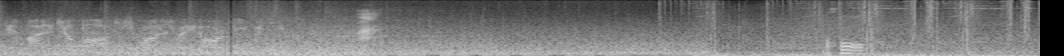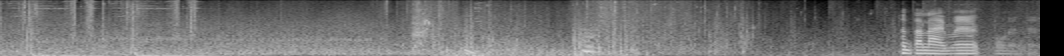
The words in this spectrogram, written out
Stand by to jump off. The squad is ready to RV with you. อะโอ้โห อันตรายมากตรงนั้นนะ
